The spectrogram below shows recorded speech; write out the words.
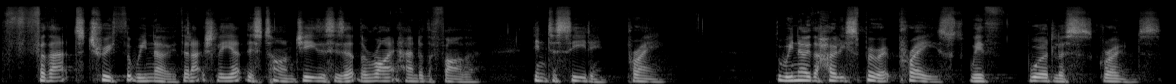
for that truth that we know that actually at this time, Jesus is at the right hand of the Father, interceding, praying. That we know the Holy Spirit prays with wordless groans.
